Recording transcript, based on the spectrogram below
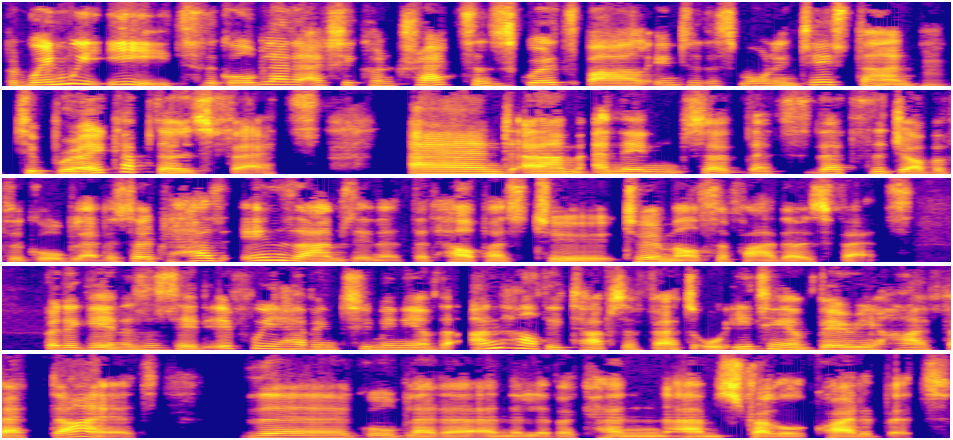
But when we eat, the gallbladder actually contracts and squirts bile into the small intestine hmm. to break up those fats. And um, and then so that's that's the job of the gallbladder. So it has enzymes in it that help us to to emulsify those fats. But again, as I said, if we're having too many of the unhealthy types of fats or eating a very high fat diet, the gallbladder and the liver can um, struggle quite a bit.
